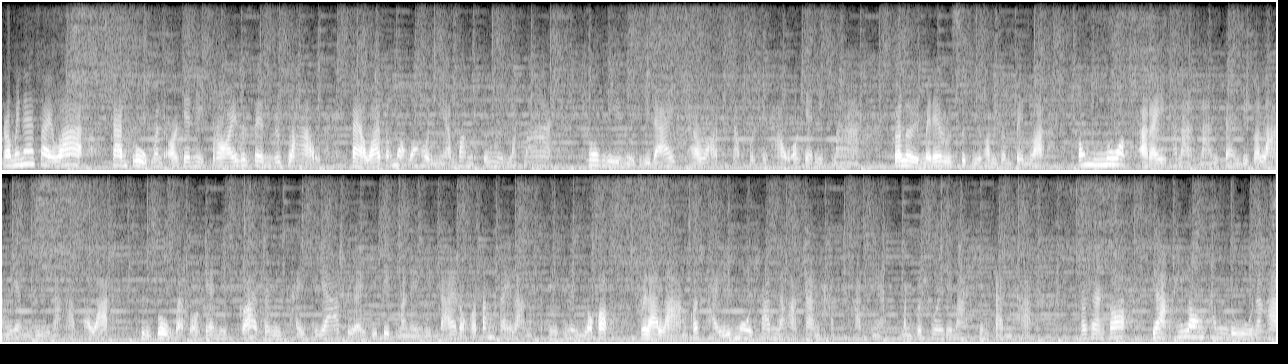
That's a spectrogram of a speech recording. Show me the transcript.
เราไม่แน่ใจว่าการปลูกมันออร์แกนิกร้อยเปอร์เซ็นต์หรือเปล่า แต่ว่าต้องบอกว่าหนนี้บังเอิญมากๆ โชคดีหนูดีได้แครอทกับหัวไชเท้าออร์แกนิกมา ก็เลยไม่ได้รู้สึกมีความจำเป็นว่าต้องลวกอะไรขนาดนั้น แต่ดีก็ล้างอย่างดีนะคะ เพราะว่าถึงปลูกแบบออร์แกนิกก็อาจจะมีไข่พยาธิหรืออะไรที่ติดมาในดินได้ เราก็ตั้งใจล้างสักนิดหนึ่งแล้วก็เวลาล้างก็ใช้โมชั่นนะคะ การขัดขัดๆเนี่ยมันก็ช่วยได้มากเช่นกันค่ะเพราะฉะนั้นก็อยากให้ลองทำดูนะคะ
